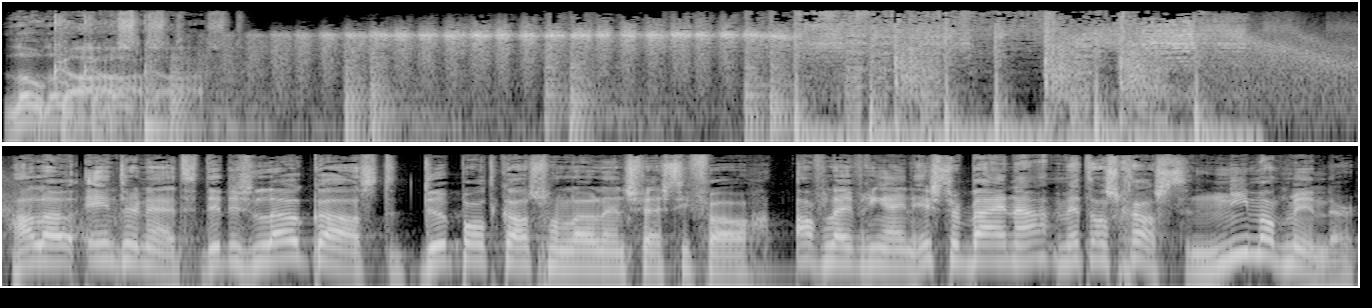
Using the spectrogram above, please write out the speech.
Lowcast. Hallo internet, dit is Lowcast, de podcast van Lowlands Festival. Aflevering 1 is er bijna, met als gast niemand minder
